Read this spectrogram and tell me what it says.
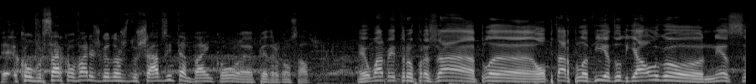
eh, conversar com vários jogadores do Chaves e também com eh, Pedro Gonçalves. É o árbitro para já pela, optar pela via do diálogo nesse,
